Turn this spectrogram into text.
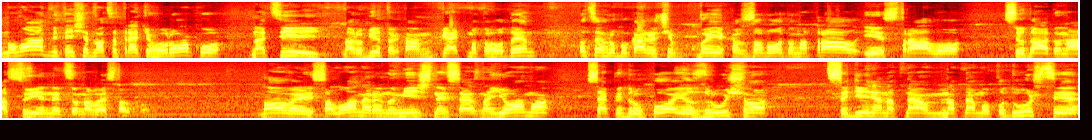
Нова 2023 року на цій наробіток там 5 мотогодин. Ну, це, грубо кажучи, виїхав з заводу на трал і з тралу сюди до нас Вінницю на виставку. Новий салон ерономічний, все знайомо, все під рукою, зручно. Сидіння на, пнев, на пневмоподушці.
